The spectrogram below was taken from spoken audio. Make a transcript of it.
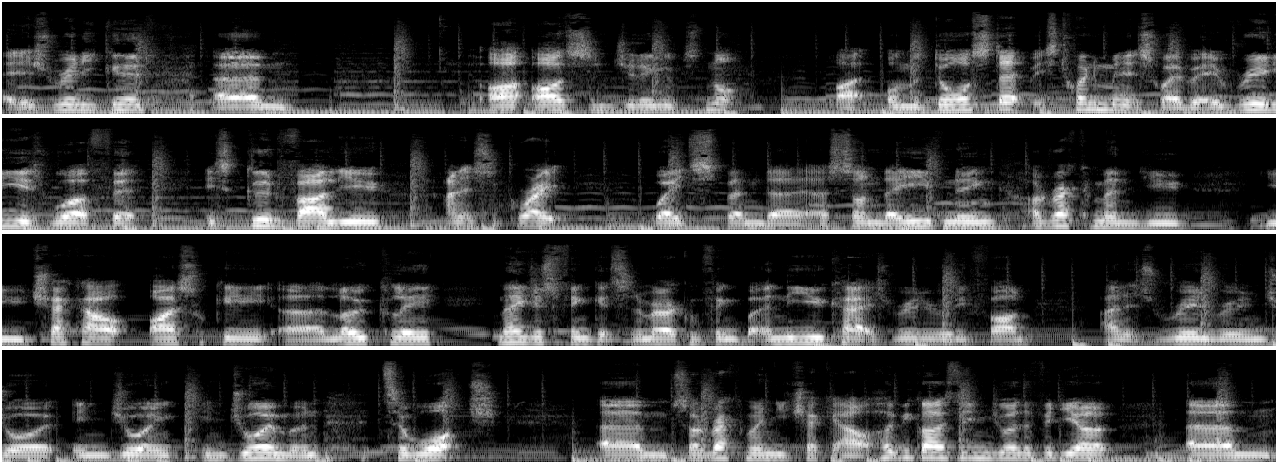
it's really good. Um, Artisan Gillingham, it's not like on the doorstep. It's 20 minutes away, but it really is worth it. It's good value, and it's a great way to spend a, a Sunday evening. I'd recommend you you check out ice hockey uh, locally. You may just think it's an American thing, but in the UK, it's really really fun, and it's really really enjoy enjoying enjoyment to watch. Um, so I recommend you check it out. Hope you guys did enjoy the video. Um,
